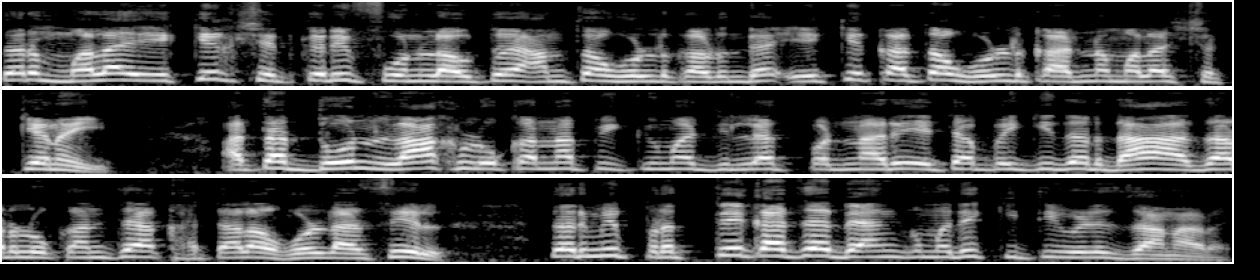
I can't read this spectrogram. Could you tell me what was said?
तर मला एक एक शेतकरी फोन लावतोय आमचा होल्ड काढून द्या. एकेकाचा होल्ड काढणं मला शक्य नाही. आता दोन लाख लोकांना पीक विमा जिल्ह्यात पडणारे याच्यापैकी जर दहा हजार लोकांच्या खात्याला होल्ड असेल तर मी प्रत्येकाच्या बँकमध्ये किती वेळेस जाणार आहे?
